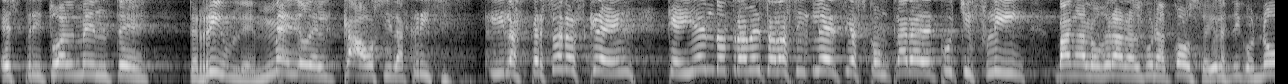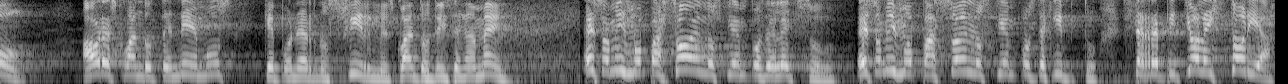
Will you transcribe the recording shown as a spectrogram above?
espiritualmente terrible en medio del caos y la crisis. Y las personas creen que yendo otra vez a las iglesias con cara de cuchiflí van a lograr alguna cosa. Yo les digo, no. Ahora es cuando tenemos que ponernos firmes. ¿Cuántos dicen amén? Eso mismo pasó en los tiempos del Éxodo. Eso mismo pasó en los tiempos de Egipto. Se repitió la historia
